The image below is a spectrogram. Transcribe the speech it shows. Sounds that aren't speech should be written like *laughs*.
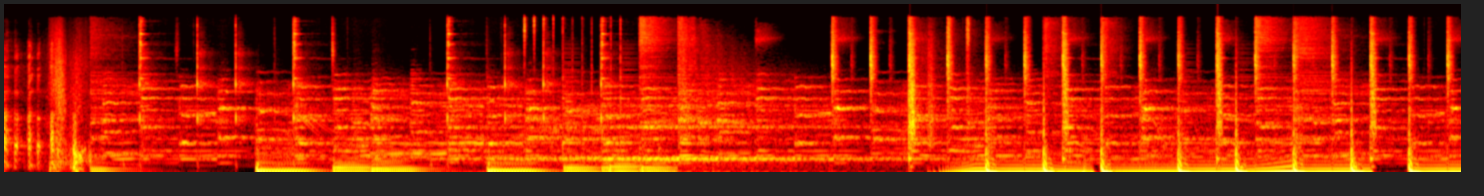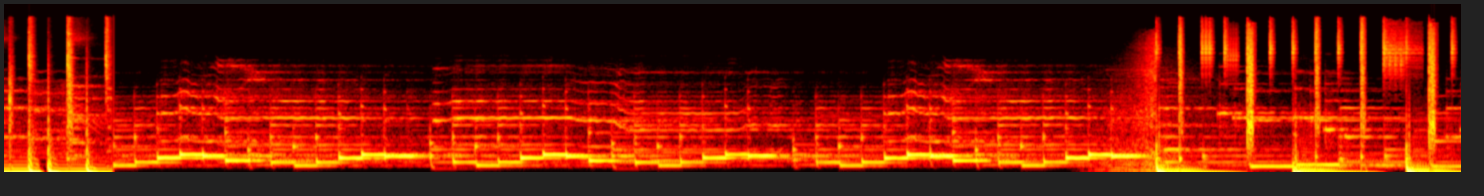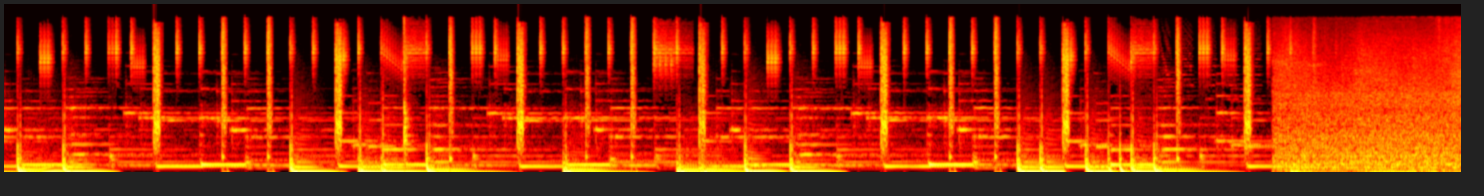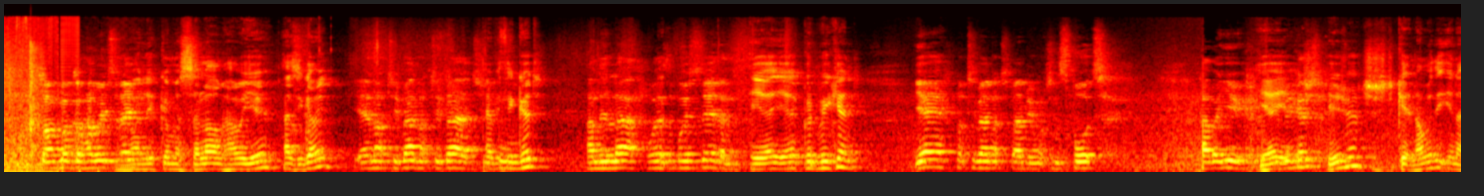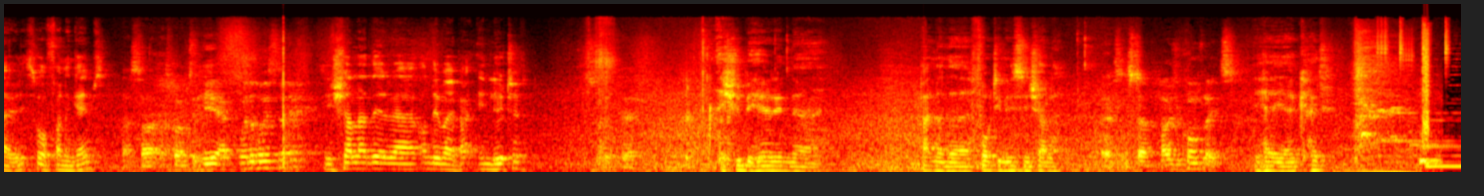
Assalam, how are you? How's it going? Yeah, not too bad, not too bad. Everything good? Alhamdulillah. Where's the boys today then? Yeah, yeah, good weekend? Yeah, not too bad, not too bad. Been watching sports. How about you? Yeah, Good yeah, just usual, just getting on with it, you know, it's all fun and games. That's all right, that's what to hear. Where are the boys today? Inshallah, they're uh, on their way back in Luton. Okay. They should be here in uh, about another 40 minutes, inshallah. Excellent stuff. How's your cornflakes? Yeah, yeah, good.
